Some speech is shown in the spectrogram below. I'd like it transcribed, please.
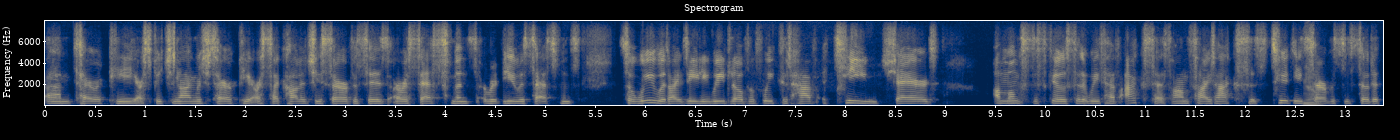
um, therapy or speech and language therapy or psychology services or assessments or review assessments so we would ideally we'd love if we could have a team shared amongst the schools so that we'd have access on-site access to these yeah. services so that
